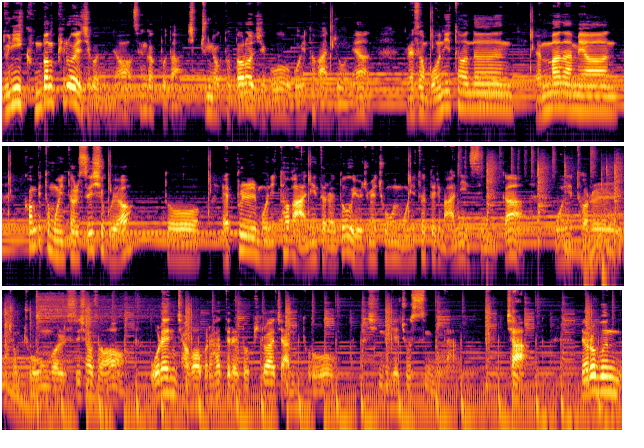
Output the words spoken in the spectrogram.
눈이 금방 피로해지거든요. 생각보다 집중력도 떨어지고 모니터가 안 좋으면 그래서 모니터는 웬만하면 컴퓨터 모니터를 쓰시고요. 또 애플 모니터가 아니더라도 요즘에 좋은 모니터들이 많이 있으니까 모니터를 좀 좋은 걸 쓰셔서 오랜 작업을 하더라도 필요하지 않도록 하시는 게 좋습니다. 자, 여러분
